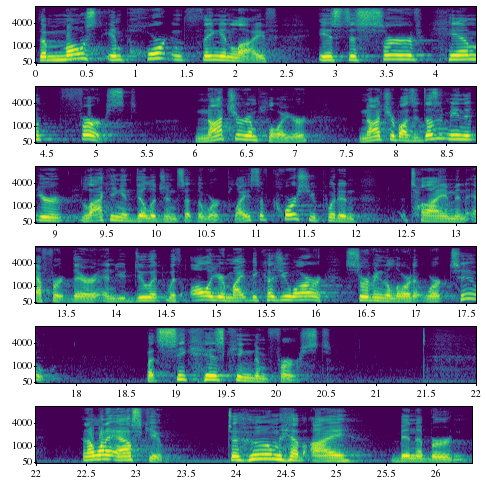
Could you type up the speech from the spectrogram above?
The most important thing in life is to serve Him first, not your employer, not your boss. It doesn't mean that you're lacking in diligence at the workplace. Of course, you put in time and effort there, and you do it with all your might because you are serving the Lord at work too. But seek His kingdom first. And I want to ask you to whom have I been a burden?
